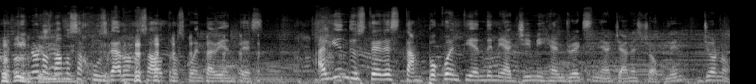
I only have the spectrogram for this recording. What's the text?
todo Aquí lo no que nos vamos a juzgar unos a otros cuentavientes. ¿Alguien de ustedes tampoco entiende ni a Jimi Hendrix ni a Janis Joplin? Yo no.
